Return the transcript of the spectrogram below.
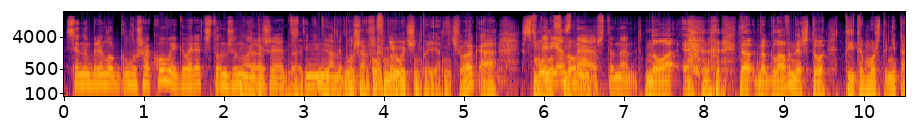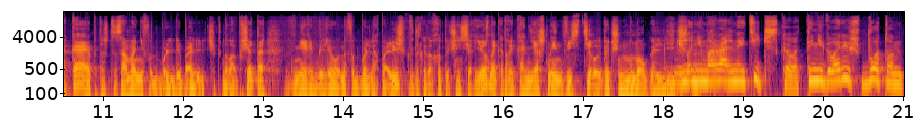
сыну брелок Глушакова, и говорят, что он жену Да, обижает, да. что не Нет, надо Глушаков не очень приятный чувак, а Смолов Теперь я норм. знаю, что надо. Но, но, но главное, что ты-то, может, и не такая, потому что сама не футбольный болельщик. Но вообще-то в мире миллионы футбольных болельщиков, для которых это очень серьезно, которые, конечно, инвестируют очень много лично. Но не морально-этического. Ты не говоришь, вот он,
